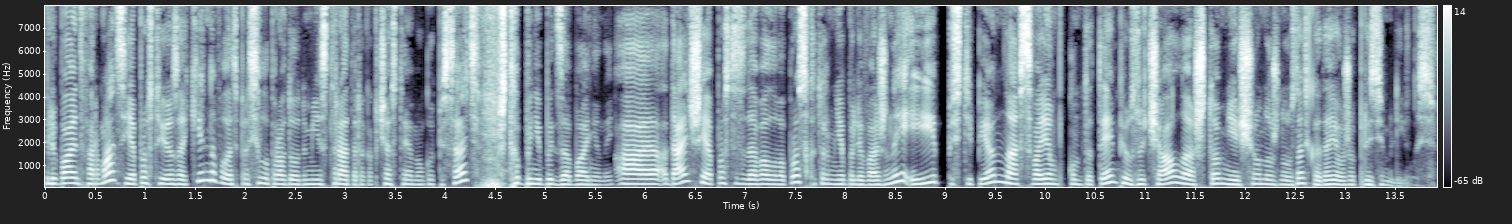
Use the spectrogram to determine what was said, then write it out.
любая информация, я просто ее закидывала, спросила, правда, у администратора, как часто я могу писать, чтобы не быть забаненной. А дальше я просто задавала вопросы, которые мне были важны, и постепенно в своем каком-то темпе изучала, что мне еще нужно узнать, когда я уже приземлилась.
